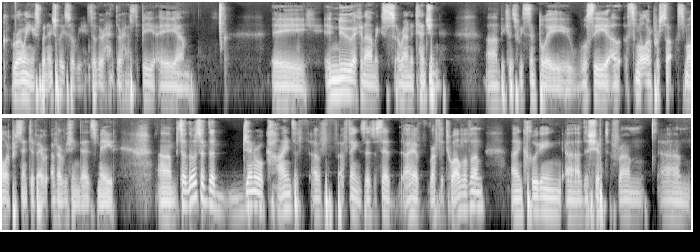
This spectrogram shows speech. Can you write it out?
growing exponentially. So we so there there has to be a um, a a new economics around attention uh, because we simply will see a, a smaller perso- smaller percent of, ev- of everything that is made. Um, so those are the general kinds of, of, of, things. As I said, I have roughly 12 of them, uh, including uh, the shift from um,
